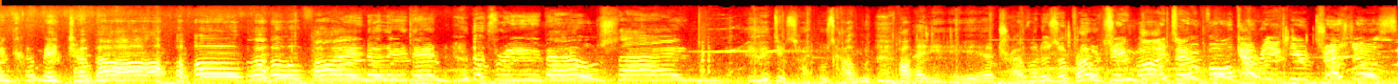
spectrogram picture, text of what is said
Thank. Oh, oh, finally then the three bells sang. Disciples come, I hear travelers approaching my temple carrying new treasures.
